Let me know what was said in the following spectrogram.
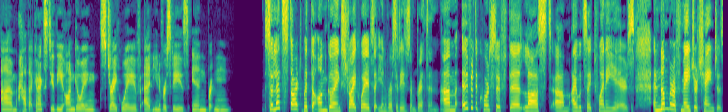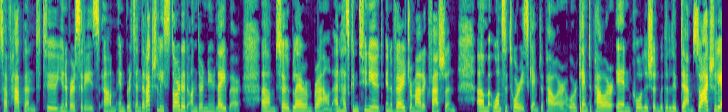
um, how that connects to the ongoing strike wave at universities in Britain so let's start with the ongoing strike waves at universities in Britain. Um, over the course of the last, um, I would say, 20 years, a number of major changes have happened to universities um, in Britain that actually started under New Labour, um, so Blair and Brown, and has continued in a very dramatic fashion um, once the Tories came to power or came to power in coalition with the Lib Dems. So actually,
